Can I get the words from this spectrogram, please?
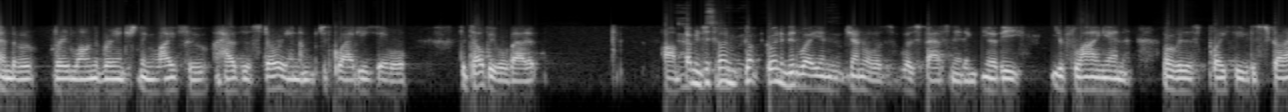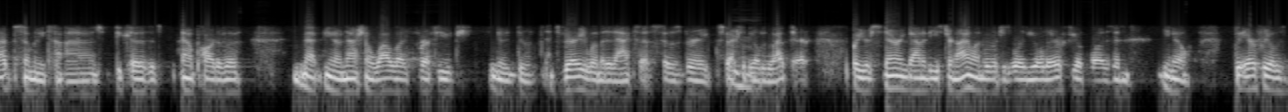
end of a very long and very interesting life who has this story, and I'm just glad he's able to tell people about it. Um, I mean, just going going to Midway in general was was fascinating. You know, the you're flying in over this place that you've described so many times because it's now part of a you know national wildlife refuge. You know, it's very limited access, so it's very special mm-hmm. to be able to go out there. But you're staring down at Eastern Island, which is where the old airfield was, and you know the airfield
